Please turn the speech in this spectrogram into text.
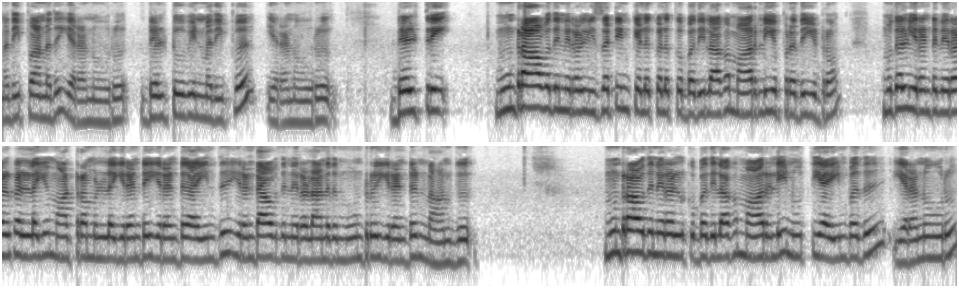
மதிப்பானது இரநூறு. டெல் டூவின் மதிப்பு இரநூறு. டெல் த்ரீ மூன்றாவது நிரல் இசட்டின் கெழுக்களுக்கு பதிலாக மாறிலியை பிரதியிடுறோம். முதல் இரண்டு நிரல்கள்லையும் மாற்றமுள்ள இரண்டு இரண்டு ஐந்து. இரண்டாவது நிரலானது மூன்று இரண்டு நான்கு. மூன்றாவது நிரலுக்கு பதிலாக மாறிலி நூற்றி ஐம்பது இரநூறு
